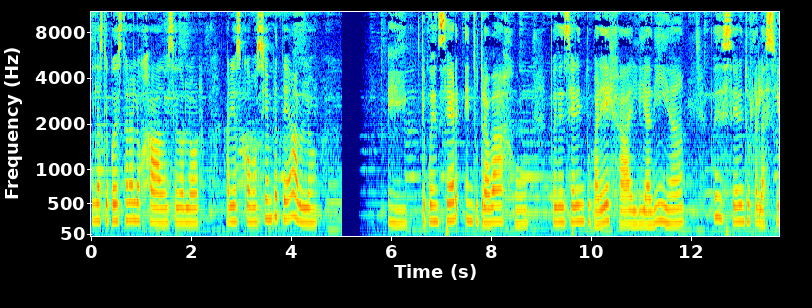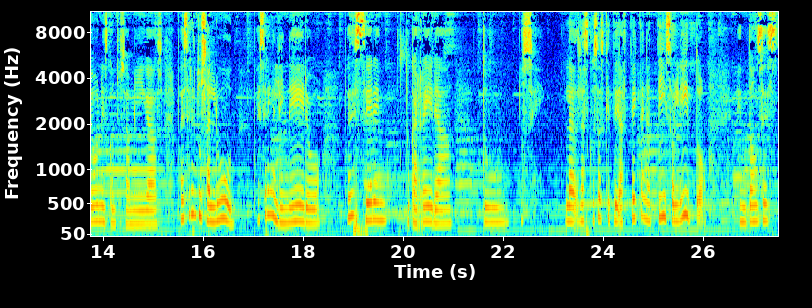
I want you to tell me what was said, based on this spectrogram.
en las que puede estar alojado ese dolor áreas como siempre te hablo, eh, que pueden ser en tu trabajo, pueden ser en tu pareja, el día a día, puede ser en tus relaciones con tus amigas, puede ser en tu salud, puede ser en el dinero, puede ser en tu carrera, tu, no sé, las cosas que te afectan a ti solito. Entonces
